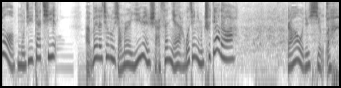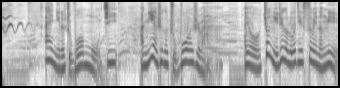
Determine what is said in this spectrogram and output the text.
哟，母鸡佳期啊，为了庆祝小妹儿一孕傻三年啊，我请你们吃调调啊。’然后我就醒了。爱你的主播母鸡啊，你也是个主播是吧？哎呦，就你这个逻辑思维能力，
